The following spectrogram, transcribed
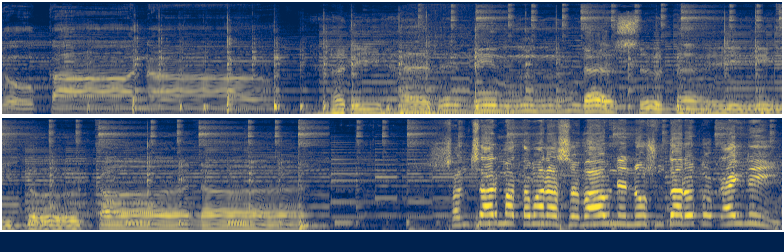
જો કાના હરિહર નિંદ સુનઈ તો કાના સંસારમાં તમારા સ્વભાવને ન સુધારો તો કાંઈ નહીં,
